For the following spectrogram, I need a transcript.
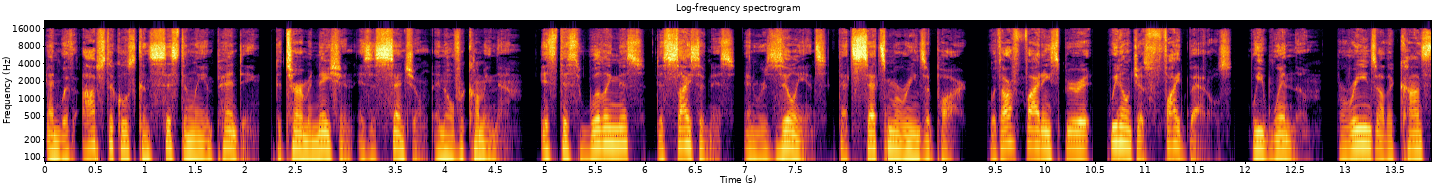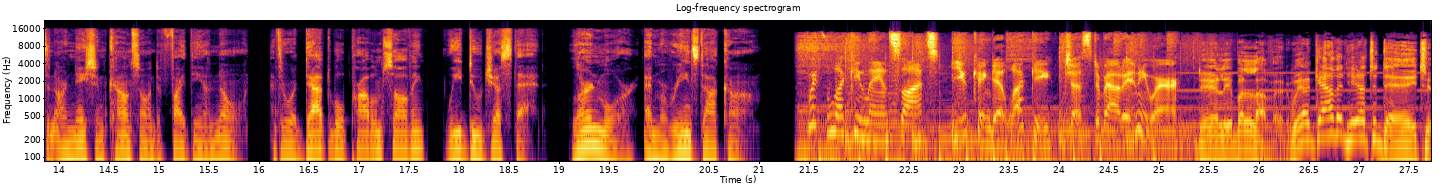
And with obstacles consistently impending, determination is essential in overcoming them. It's this willingness, decisiveness, and resilience that sets Marines apart. With our fighting spirit, we don't just fight battles, we win them. Marines are the constant our nation counts on to fight the unknown. And through adaptable problem solving, we do just that. Learn more at marines.com. With lucky landslots, you can get lucky just about anywhere. Dearly beloved, we are gathered here today to.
